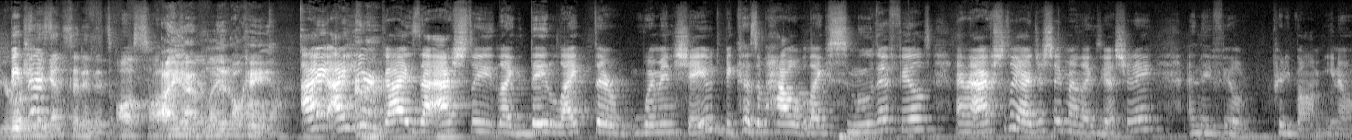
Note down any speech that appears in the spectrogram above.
you're Because- rubbing against it and it's all soft I and have you're like, lit- okay. "Oh." I, I hear guys that actually like they like their women shaved because of how like smooth it feels. And actually, I just shaved my legs yesterday, and they feel pretty bomb. You know,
